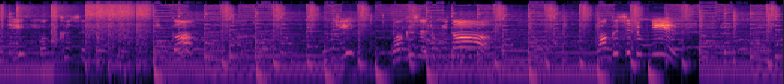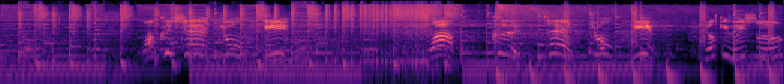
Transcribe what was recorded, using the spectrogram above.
뭐지? 왕크 세종인가? 뭐지? 왕크 세종이다. 왕크 세종님. 왕크 세종님. 왕크 세종님. 여기 왜 있어요?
